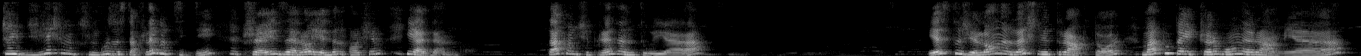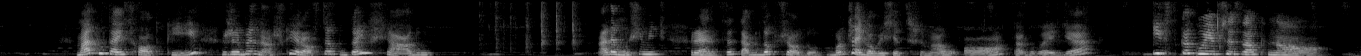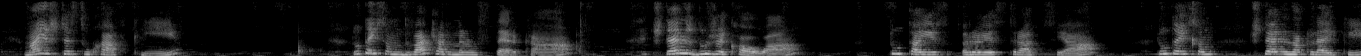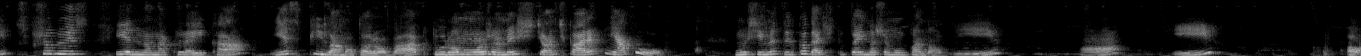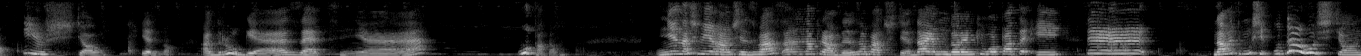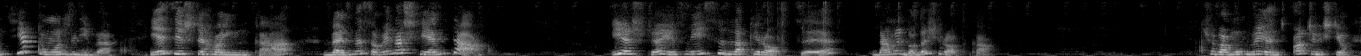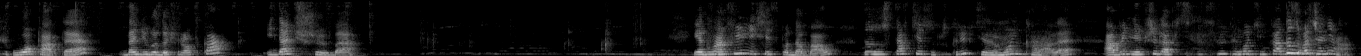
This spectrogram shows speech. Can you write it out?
Cześć, w dzisiejszym odcinku zestaw Lego City 60181. Tak on się prezentuje. Jest to zielony leśny traktor. Ma tutaj czerwone ramię. Ma tutaj schodki, żeby nasz kierowca tutaj wsiadł. Ale musi mieć ręce tak do przodu, bo czego by się trzymał? O, tak wejdzie i wskakuje przez okno. Ma jeszcze słuchawki. Tutaj są dwa czarne lusterka, cztery duże koła. Tutaj jest rejestracja. Tutaj są cztery naklejki. Z przodu jest jedna naklejka. Jest piła motorowa, którą możemy ściąć parę pniaków. Musimy tylko dać tutaj naszemu panowi. O. I. O. I już ściął jedno. A drugie zetnie łopatą. Nie naśmiewam się z Was, ale naprawdę, zobaczcie, daję mu do ręki łopatę i nawet mu się udało ściąć. Jak to możliwe? Jest jeszcze choinka, wezmę sobie na święta. I jeszcze jest miejsce dla kierowcy, damy go do środka. Trzeba mu wyjąć oczywiście łopatę, dać go do środka i dać szybę. Jak Wam filmik się spodobał, to zostawcie subskrypcję na moim kanale, aby nie przegapić następnego odcinka. Do zobaczenia!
